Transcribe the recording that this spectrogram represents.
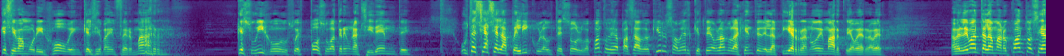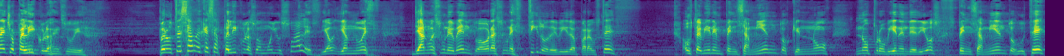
que se va a morir joven, que él se va a enfermar, que su hijo o su esposo va a tener un accidente. Usted se hace la película usted solo. ¿A cuántos les ha pasado? Quiero saber que estoy hablando de la gente de la Tierra, no de Marte. A ver, a ver. A ver, levanta la mano. ¿Cuántos se han hecho películas en su vida? Pero usted sabe que esas películas son muy usuales. Ya, no es, ya no es un evento, ahora es un estilo de vida para usted. A usted vienen pensamientos que no, no provienen de Dios, pensamientos. Usted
